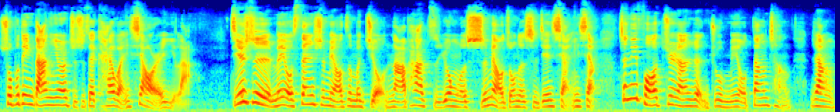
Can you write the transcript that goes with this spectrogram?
说不定达尼尔只是在开玩笑而已啦。即使没有三十秒这么久，哪怕只用了十秒钟的时间想一想，珍妮佛居然忍住没有当场让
